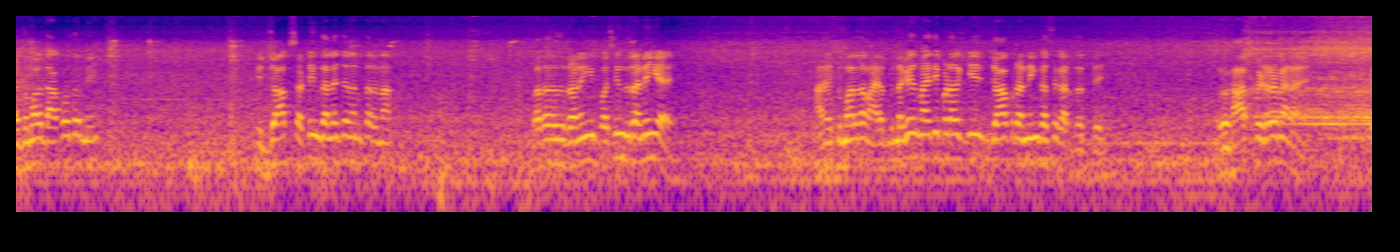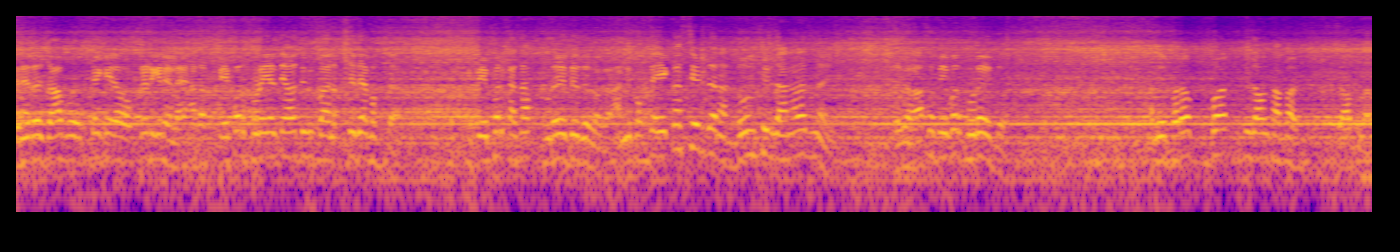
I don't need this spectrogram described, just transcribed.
आणि तुम्हाला दाखवतो मी. की जॉब सेटिंग झाल्याच्यानंतर ना परत रनिंग मशीन रनिंग आहे. आणि तुम्हाला माहि- लगेच माहिती पडेल की जॉब रनिंग कसं करतात ते. हा फिडरमॅन आहे. त्याने तर जॉब ओके केला ऑपरेट केलेला आहे. आता पेपर पुढे येईल तेव्हा तुम्ही लक्ष द्या फक्त. की पेपर कसा पुढे येतो ते बघा. आणि फक्त एकच सीट जाणार दोन सीट जाणारच नाही. बघा असं पेपर पुढे येतो. आणि बरोबर तिथे जाऊन थांबा जॉबला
